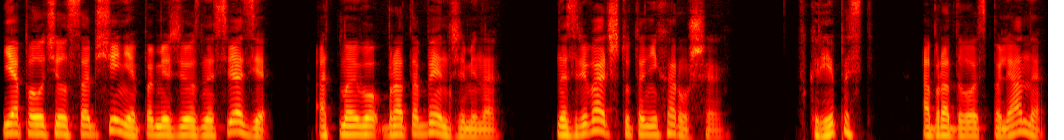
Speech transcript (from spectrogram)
«Я получил сообщение по межзвездной связи от моего брата Бенджамина. Назревает что-то нехорошее». «В крепость?» — обрадовалась Поляна,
